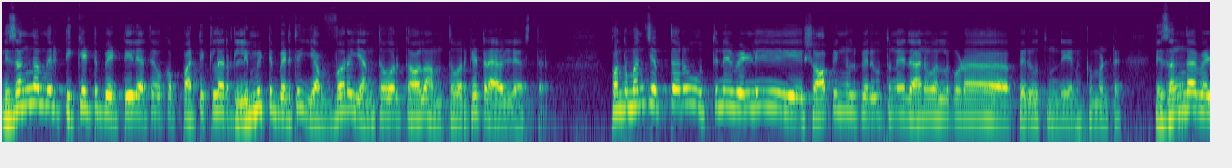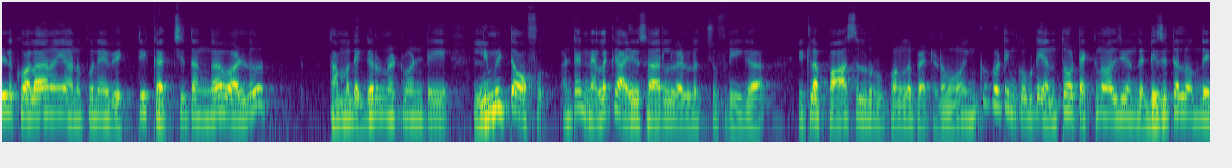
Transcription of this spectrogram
నిజంగా మీరు టికెట్ పెట్టి లేకపోతే ఒక పర్టికులర్ లిమిట్ పెడితే ఎవ్వరు ఎంతవరకు కావాలో అంతవరకే ట్రావెల్ చేస్తారు. కొంతమంది చెప్తారు ఉత్తినే వెళ్ళి షాపింగ్లు పెరుగుతున్నాయి దానివల్ల కూడా పెరుగుతుంది అనుకోమంటే నిజంగా వెళ్ళి కొలాలని అనుకునే వ్యక్తి ఖచ్చితంగా వాళ్ళు తమ దగ్గర ఉన్నటువంటి లిమిట్ ఆఫ్ అంటే నెలకి ఐదు సార్లు వెళ్ళొచ్చు ఫ్రీగా. ఇట్లా పాసుల రూపంలో పెట్టడము. ఇంకొకటి ఇంకొకటి ఎంతో టెక్నాలజీ ఉంది డిజిటల్ ఉంది.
